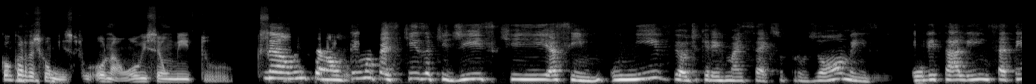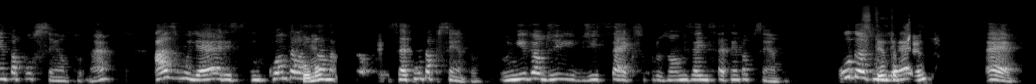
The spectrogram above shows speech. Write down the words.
Concordas com isso ou não? Ou isso é um mito? Não, então, tem uma pesquisa que diz que, assim, o nível de querer mais sexo para os homens, ele está ali em 70%, né? As mulheres, enquanto elas Como? estão... 70%. O nível de, de sexo para os homens é em 70%. O das 70%? mulheres... É,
